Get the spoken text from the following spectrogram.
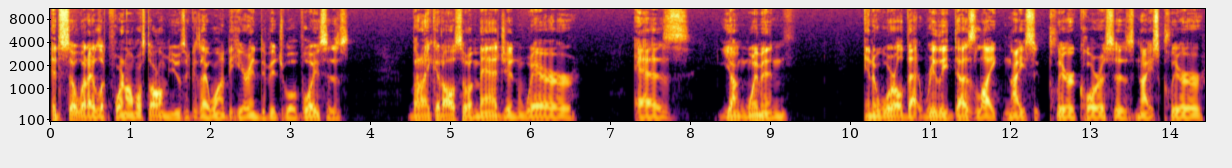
it's so what I look for in almost all music is I wanted to hear individual voices, but I could also imagine where, as young women, in a world that really does like nice, clear choruses, nice, clear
